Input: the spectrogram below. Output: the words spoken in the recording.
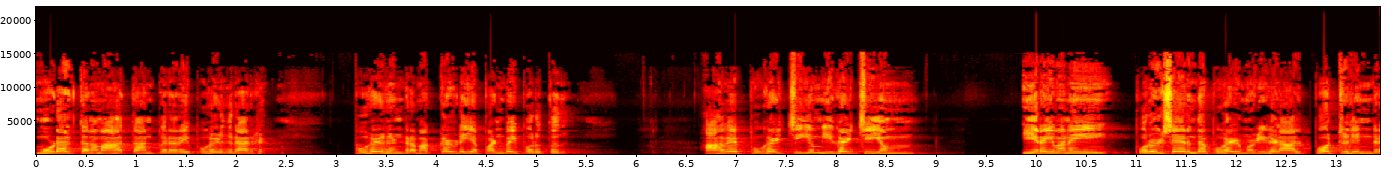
மூடல்தனமாகத்தான் பிறரை புகழ்கிறார்கள். புகழ்கின்ற மக்களுடைய பண்பை பொறுத்தது. ஆகவே புகழ்ச்சியும் இகழ்ச்சியும் இறைவனை பொருள் சேர்ந்த புகழ் மொழிகளால் போற்றுகின்ற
